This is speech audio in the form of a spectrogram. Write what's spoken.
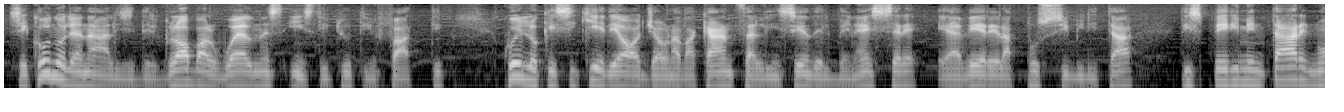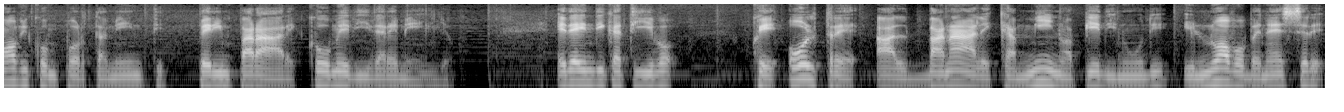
Secondo le analisi del Global Wellness Institute, infatti, quello che si chiede oggi a una vacanza all'insegna del benessere è avere la possibilità di sperimentare nuovi comportamenti per imparare come vivere meglio. Ed è indicativo che oltre al banale cammino a piedi nudi, il nuovo benessere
